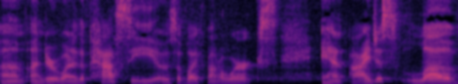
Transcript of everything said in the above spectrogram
um, under one of the past CEOs of Life Model Works. And I just love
